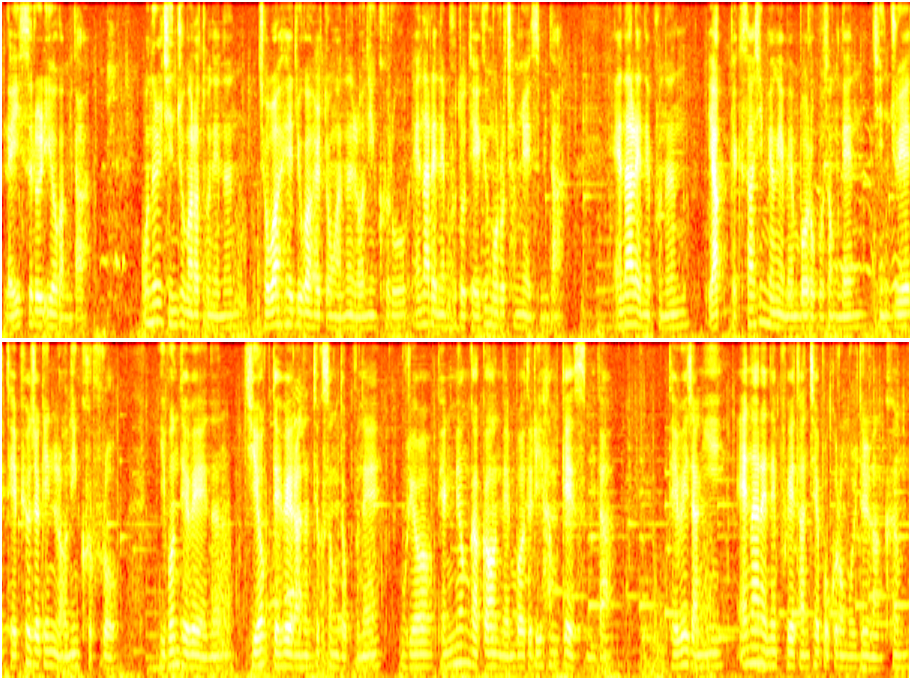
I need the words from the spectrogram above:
레이스를 이어갑니다. 오늘 진주 마라톤에는 저와 해듀가 활동하는 러닝 크루 NRNF도 대규모로 참여했습니다. NRNF는 약 140명의 멤버로 구성된 진주의 대표적인 러닝 크루로 이번 대회에는 지역 대회라는 특성 덕분에 무려 100명 가까운 멤버들이 함께 했습니다. 대회장이 NRNF의 단체복으로 물들 만큼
